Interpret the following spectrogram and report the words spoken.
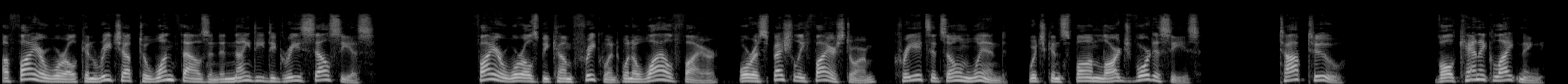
A fire whirl can reach up to 1090 degrees Celsius. Fire whirls become frequent when a wildfire, or especially firestorm, creates its own wind, which can spawn large vortices. Top 2 Volcanic lightning.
